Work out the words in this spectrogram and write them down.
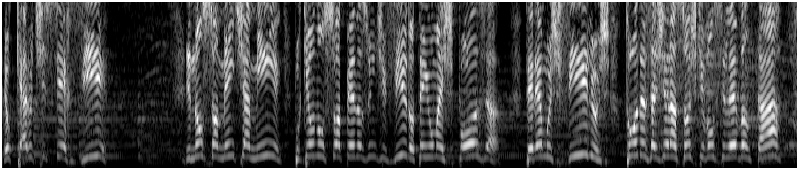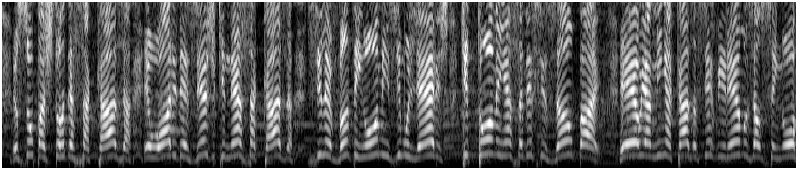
eu quero te servir. E não somente a mim, porque eu não sou apenas um indivíduo, eu tenho uma esposa, teremos filhos, todas as gerações que vão se levantar. Eu sou o pastor dessa casa, eu oro e desejo que nessa casa se levantem homens e mulheres que tomem essa decisão, Pai. Eu e a minha casa serviremos ao Senhor,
